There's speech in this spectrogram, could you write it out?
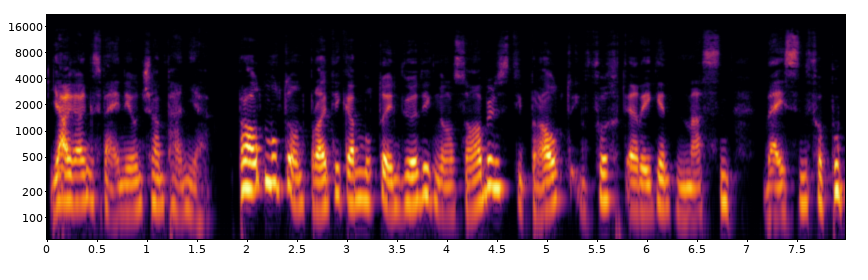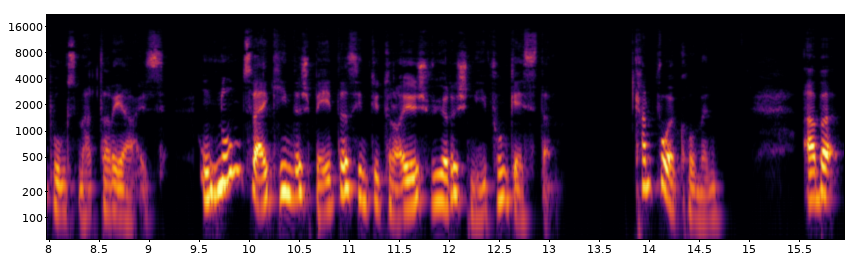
Jahrgangsweine und Champagner. Brautmutter und Bräutigammutter in würdigen Ensembles, die Braut in furchterregenden Massen weißen Verpuppungsmaterials. Und nun, zwei Kinder später, sind die treue Schwüre Schnee von gestern. Kann vorkommen. Aber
